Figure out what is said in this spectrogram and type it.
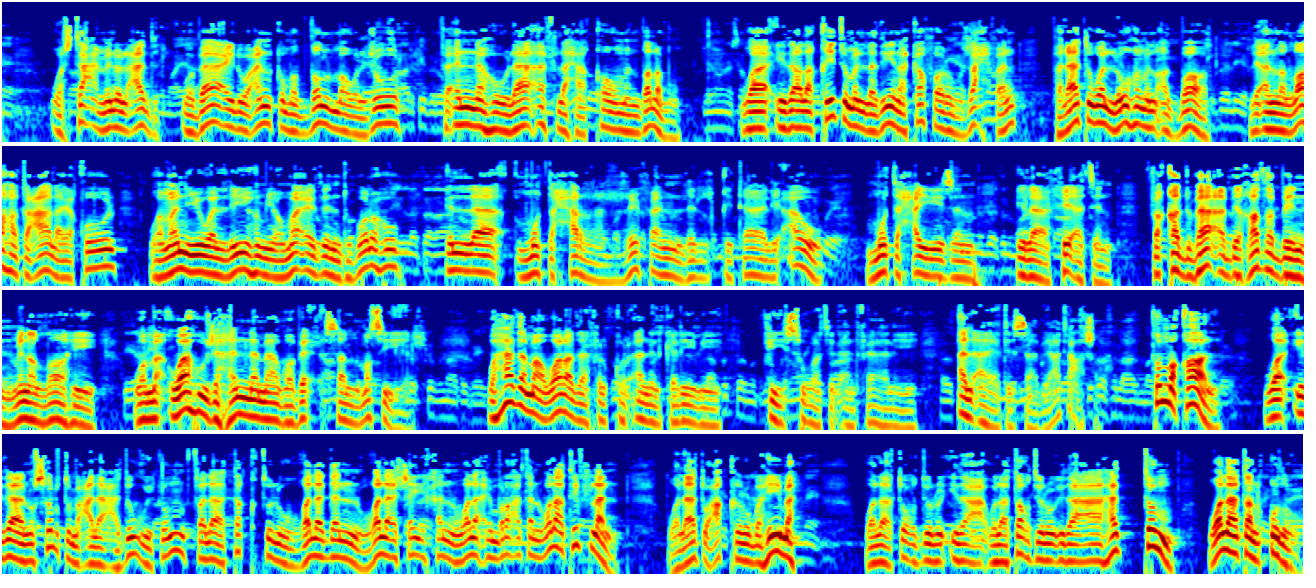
واستعملوا العدل وباعدوا عنكم الظلم والجور فإنه لا أفلح قوم ظلموا. وإذا لقيتم الذين كفروا زحفا فلا تولوهم الأدبار لأن الله تعالى يقول ومن يوليهم يومئذ دبره إلا متحرفا للقتال أو متحيزا إلى فئة فقد باء بغضب من الله ومأواه جهنم وبئس المصير. وهذا ما ورد في القرآن الكريم في سورة الأنفال الآية السابعة عشرة. ثم قال وإذا نصرتم على عدوكم فلا تقتلوا ولدا ولا شيخا ولا امرأة ولا طفلا ولا تعقروا بهيمة ولا تغدروا إذا ولا تغدروا إذا عاهدتم ولا تنقضوا.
